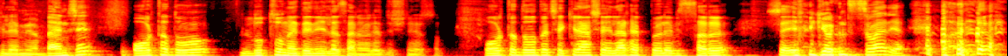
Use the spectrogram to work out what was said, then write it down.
Bilemiyorum. Bence Orta Doğu lutu nedeniyle sen öyle düşünüyorsun. Orta Doğu'da çekilen şeyler hep böyle bir sarı şey bir görüntüsü var ya.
